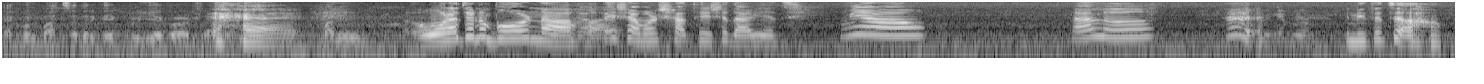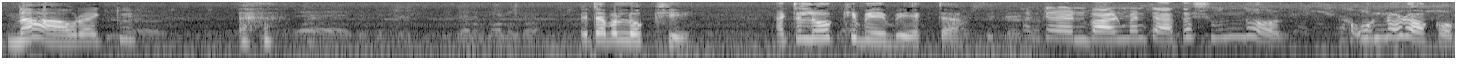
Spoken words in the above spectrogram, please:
এখন বাচ্চাদেরকে একটু ইয়ে করার জন্য। হ্যাঁ। মানে ওরা যেন বোর না হয়। বেশ আমার সাথে এসে দাঁড়িয়েছি। মিয়াও। হ্যালো। নিতে চাও? না ওরা একটু এটা আবার লক্ষ্মী। একটা লক্ষ্মী বেবি একটা। এখানকার এনভায়রনমেন্টটা এত সুন্দর। অন্যরকম।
